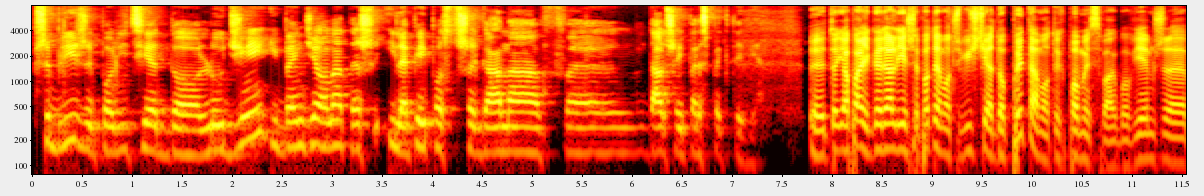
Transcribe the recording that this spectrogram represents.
przybliży policję do ludzi i będzie ona też i lepiej postrzegana w e, dalszej perspektywie. E, to ja, panie generale, jeszcze potem oczywiście ja dopytam o tych pomysłach, bo wiem, że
